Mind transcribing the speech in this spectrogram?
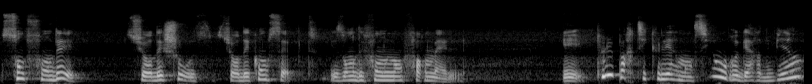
sont fondés sur des choses, sur des concepts. Ils ont des fondements formels. Et plus particulièrement, si on regarde bien,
